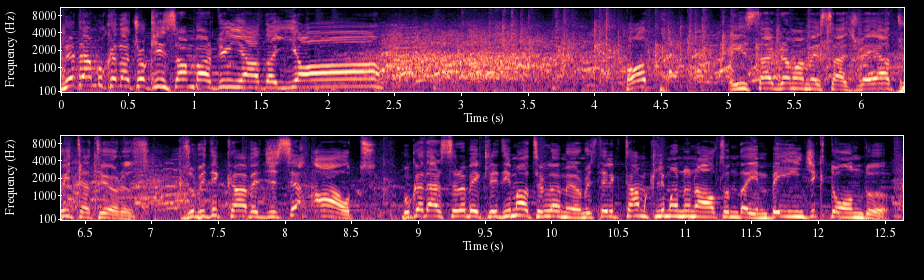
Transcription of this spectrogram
Neden bu kadar çok insan var dünyada ya? Hop. Instagram'a mesaj veya tweet atıyoruz. Zubidik kahvecisi out. Bu kadar sıra beklediğimi hatırlamıyorum. Üstelik tam klimanın altındayım. Beyincik dondu.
